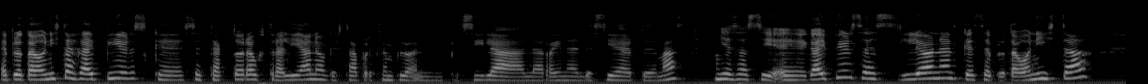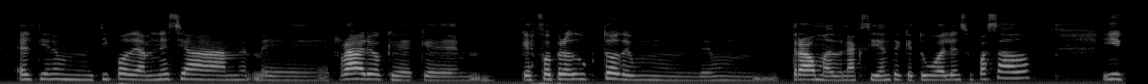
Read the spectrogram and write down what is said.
El protagonista es Guy Pearce, que es este actor australiano que está, por ejemplo, en Priscila, la reina del desierto y demás. Y es así, eh, Guy Pearce es Leonard, que es el protagonista. Él tiene un tipo de amnesia eh, raro que, que, fue producto de un, de un trauma, de un accidente que tuvo él en su pasado. Y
